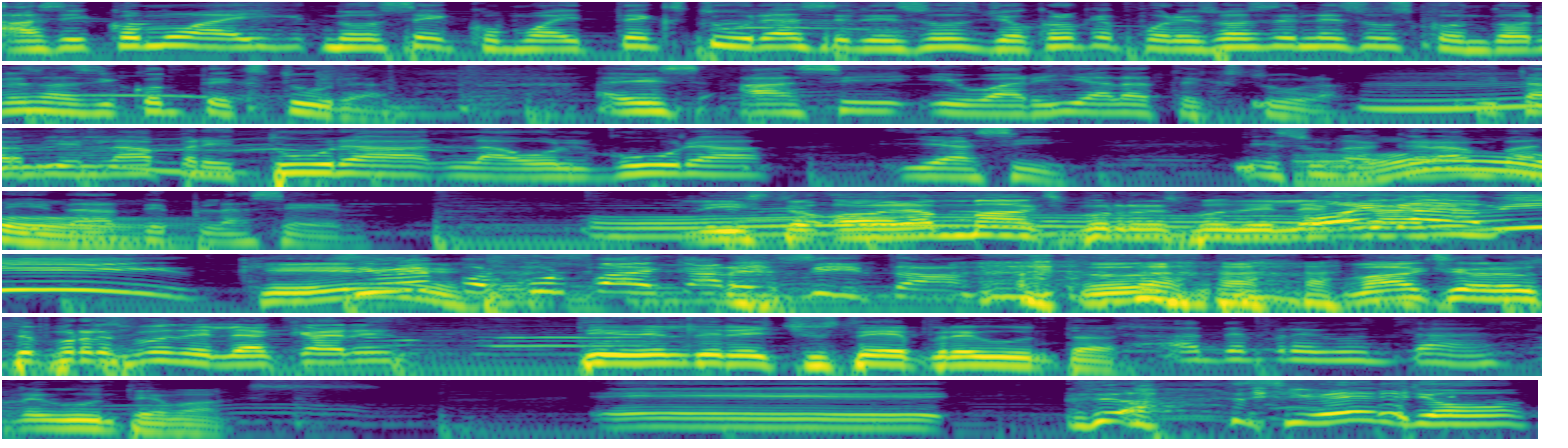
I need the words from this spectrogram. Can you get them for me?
así como hay, no sé, como hay texturas en esos, yo creo que por eso hacen esos condones así con textura. Es así y varía la textura. Y también la apretura, la holgura y así. Es una gran Oh. variedad de placer. Listo. Ahora Max, por responderle a Oiga, Karen. David. ¿Qué? ¿Sí ve por culpa de Karencita? No, Max, ahora usted por responderle a Karen, tiene el derecho usted de preguntar. Hazte preguntar. Pregunte, Max. Eh, no, si ven, yo.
